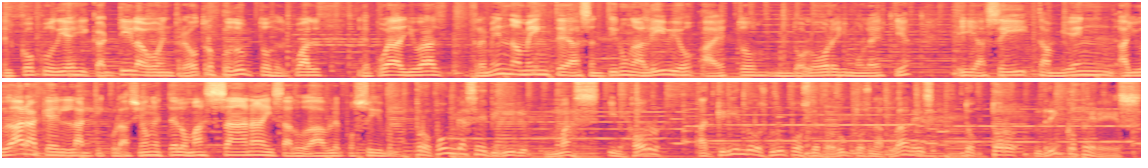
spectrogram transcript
el CoQ10 y cartílago, entre otros productos, del cual le puede ayudar tremendamente a sentir un alivio a estos dolores y molestias y así también ayudar a que la articulación esté lo más sana y saludable posible. Propóngase vivir más y mejor adquiriendo los grupos de productos naturales Dr. Rico Pérez.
